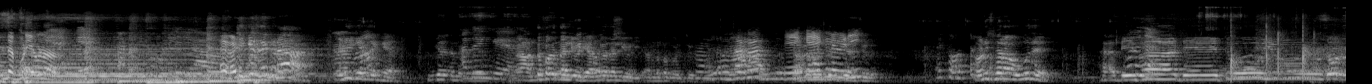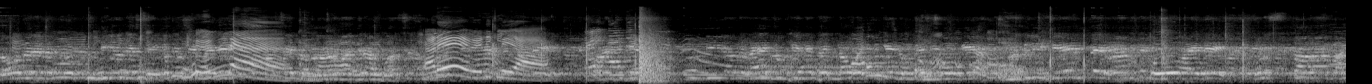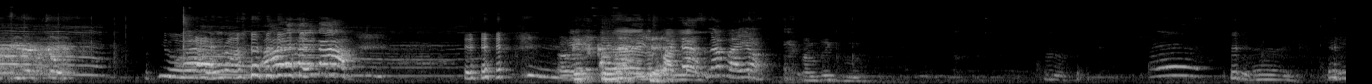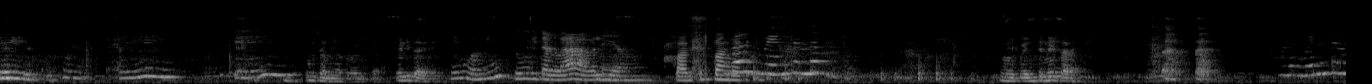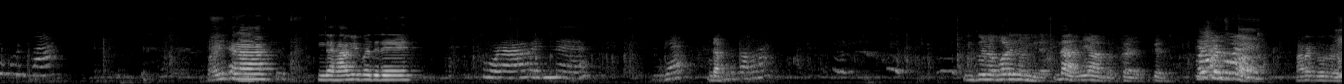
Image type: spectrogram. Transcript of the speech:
இந்த இப்படி எவனா? வெடிக்கிறதுக்குடா வெடிக்கிறதுங்க அந்த பக்கம் தள்ளி வெடி அங்க தள்ளி வெடி அந்த பக்கம் வச்சு அனுஸ்வரா ஊது. ஹாப்பி பர்த்டே டு யூ என்ன அடே வெடிக்கலையா? தூங்கிட்டாங்களா? அவளையா படுத்துருப்பாங்க. உனக்கு பென்ஷனே தரேன். மனுஷனா இந்த ஹாப்பி பர்த்டே இங்க போட காமிக்கிறேன் இந்தா நீ ஆ, கெடு கெடு. கெடு கடிச்சுக்கோ பறக்க விடுறேன்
